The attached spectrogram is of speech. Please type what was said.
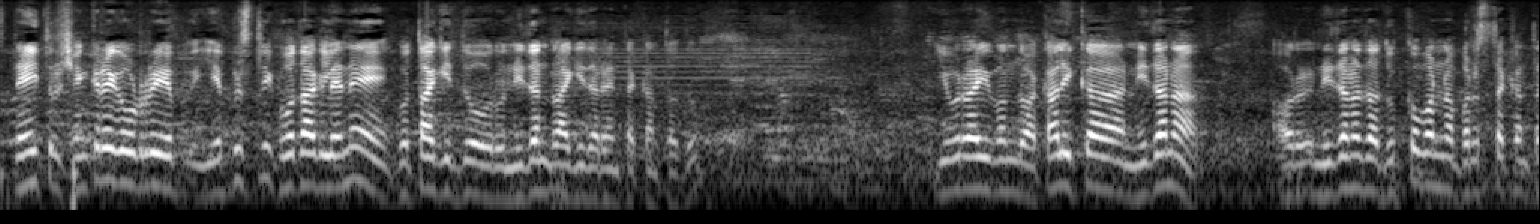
ಸ್ನೇಹಿತರು ಶಂಕರೇಗೌಡರು ಎಬ್, ಎಬ್ಬಿಸ್ಲಿಕ್ಕೆ ಹೋದಾಗಲೇ ಗೊತ್ತಾಗಿದ್ದು ಅವರು ನಿಧನರಾಗಿದ್ದಾರೆ ಅಂತಕ್ಕಂಥದ್ದು. ಇವರ ಈ ಒಂದು ಅಕಾಲಿಕ ನಿಧನ, ಅವರ ನಿಧನದ ದುಃಖವನ್ನು ಭರಿಸ್ತಕ್ಕಂಥ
